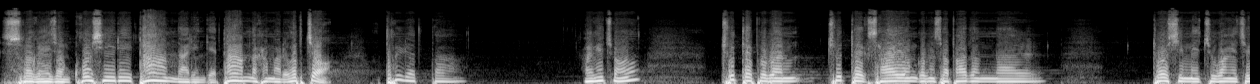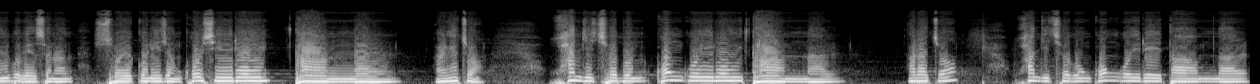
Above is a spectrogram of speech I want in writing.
소개전 고시일이 다음 날인데 다음 날 한 말 없죠? 틀렸다. 알겠죠? 주택법은 주택 사용 검사 받은 날 도시 및 주광의 정의법에서는 소유권 이전 고시일의 다음 날 알겠죠? 환지 처분 공고일의 다음 날 알았죠? 환지 처분 공고일의 다음 날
